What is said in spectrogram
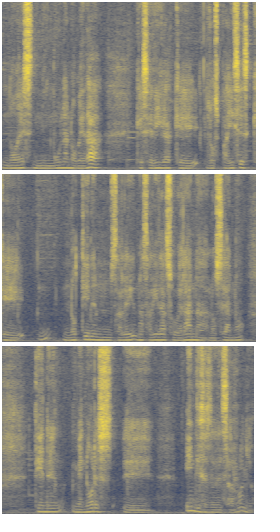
no es ninguna novedad que se diga que los países que no tienen una salida soberana al océano tienen menores índices de desarrollo.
